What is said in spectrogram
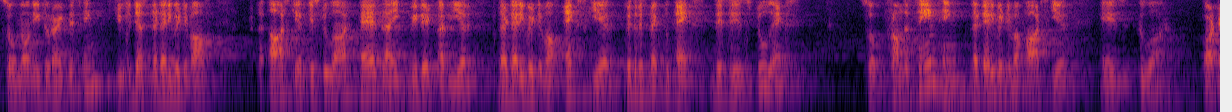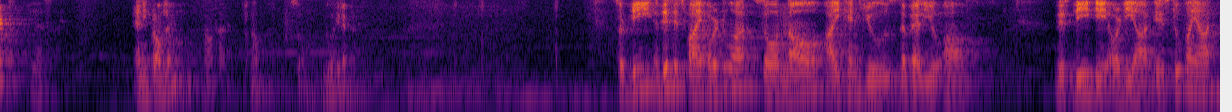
so no need to write this thing, you, just the derivative of r square is 2r, as like we did earlier, the derivative of x square with respect to x, this is 2x. So from the same thing, the derivative of r square is 2r. Got it? Yes. Any problem? No, sir. No. So go ahead. So d, this is pi over 2r. So now I can use the value of this dA or dr is 2 pi r.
